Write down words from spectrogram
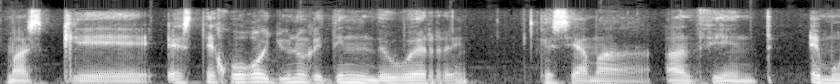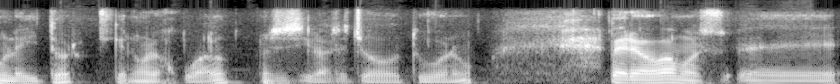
más que este juego y uno que tienen de VR que se llama Ancient Emulator, que no lo he jugado, no sé si lo has hecho tú o no, pero vamos, eh,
